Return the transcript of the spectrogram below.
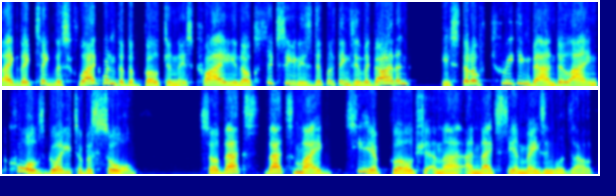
Like they take this fragment of the boat and they try, you know, fixing these different things in the garden instead of treating the underlying cause going to the soul. So that's that's my key approach, and I, and I see amazing results.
